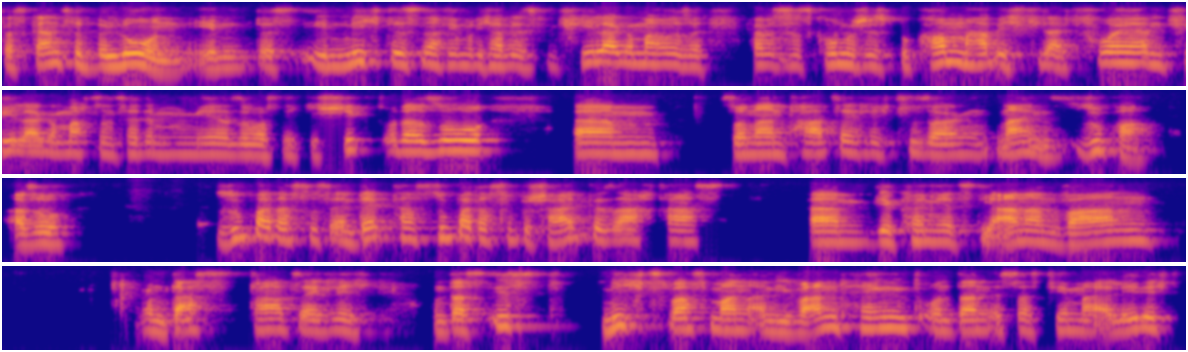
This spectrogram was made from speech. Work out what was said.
das Ganze belohnen. Eben, das, eben nicht das nach dem, ich habe jetzt einen Fehler gemacht, also ich habe jetzt was Komisches bekommen, habe ich vielleicht vorher einen Fehler gemacht, sonst hätte man mir sowas nicht geschickt oder so, ähm, sondern tatsächlich zu sagen, nein, super. Also super, dass du es entdeckt hast, super, dass du Bescheid gesagt hast. Ähm, wir können jetzt die anderen warnen. Und das tatsächlich, und das ist nichts, was man an die Wand hängt und dann ist das Thema erledigt,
